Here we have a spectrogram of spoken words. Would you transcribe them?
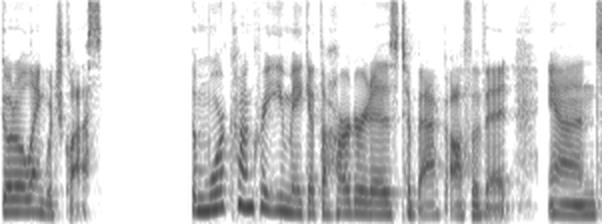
go to a language class the more concrete you make it, the harder it is to back off of it. And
